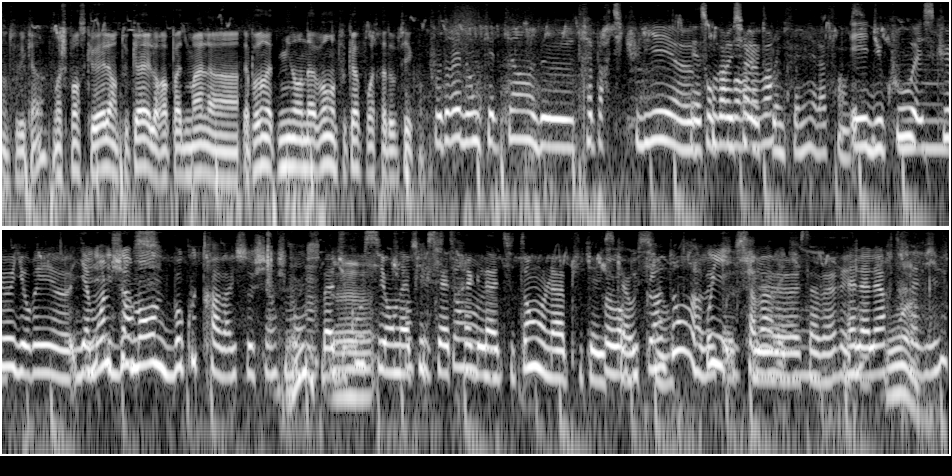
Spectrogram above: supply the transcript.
dans tous les cas. Moi, je pense qu'elle, en tout cas, elle aura pas de mal à. Elle a pas besoin d'être mise en avant, en tout cas, pour être adoptée. Quoi. faudrait donc quelqu'un de très particulier euh, Et Est-ce qu'on va réussir à l'avoir. trouver une famille à la fin aussi Et du coup, est-ce qu'il y aurait, euh, il y a moins de il chances demande beaucoup de travail, ce chien, je pense. Bah du Euh, coup, si on applique que cette règle à euh, Titan, on l'applique à Il faut avoir Iska aussi. plein hein. temps avec. Oui, ça va Euh, avec. ça va avec. Elle a l'air très vive.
